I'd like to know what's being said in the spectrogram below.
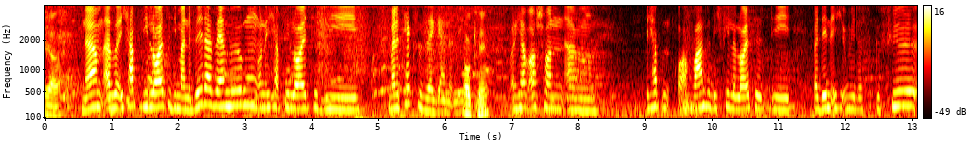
Ja. Ne? Also ich habe die Leute, die meine Bilder sehr mögen und ich habe die Leute, die meine Texte sehr gerne lesen. Okay. Und ich habe auch schon, ähm, ich habe auch wahnsinnig viele Leute, die, bei denen ich irgendwie das Gefühl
